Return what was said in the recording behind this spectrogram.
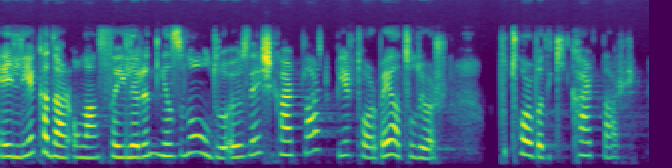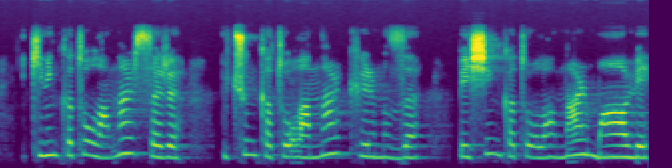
50'ye kadar olan sayıların yazılı olduğu özdeş kartlar bir torbaya atılıyor. Bu torbadaki kartlar 2'nin katı olanlar sarı, 3'ün katı olanlar kırmızı, 5'in katı olanlar mavi,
